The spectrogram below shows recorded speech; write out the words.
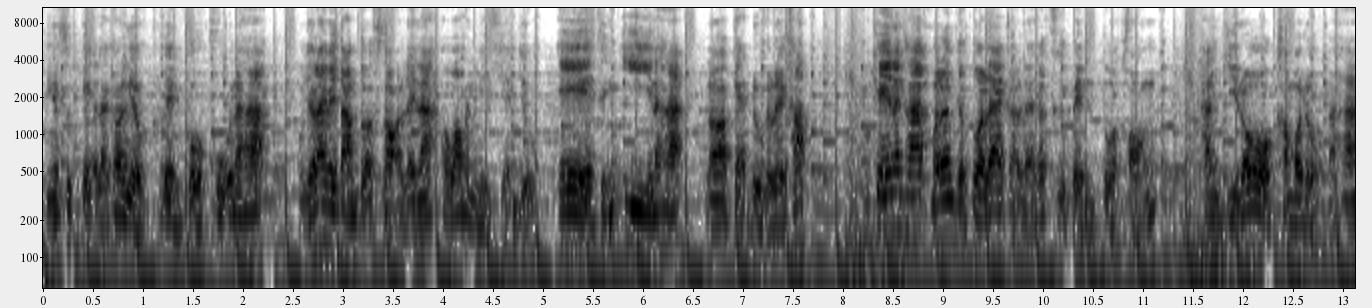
อินสุเกะแล้วก็เรียวเรนโกคุนะฮะผมจะไล่ไปตามตัวอักษรเลยนะ เพราะว่ามันมีเขียนอยู่ A ถึง E นะฮะเรามาแกะดูกันเลยครับโอเคนะครับ มาเริ่มจากตัวแรกกันเลยก็คือเป็นตัวของทันจิโร่คาโมโดะนะฮะ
